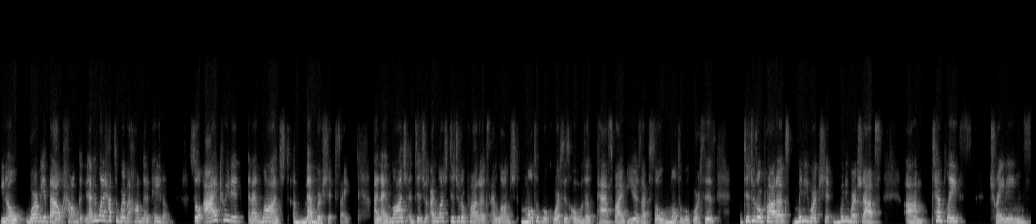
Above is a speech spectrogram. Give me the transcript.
you know, worry about how I'm going. I didn't want to have to worry about how I'm going to pay them. So I created and I launched a membership site. And I launched a digital, I launched digital products. I launched multiple courses over the past five years. I've sold multiple courses, digital products, mini workshop, mini workshops, um, templates, trainings,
